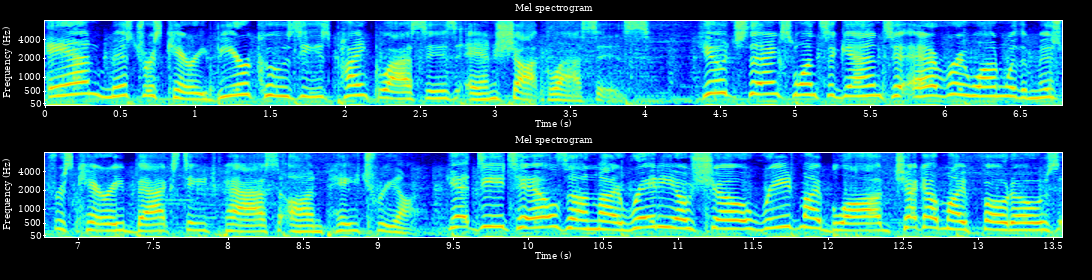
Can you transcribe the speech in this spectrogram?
and Mistress Carrie beer koozies, pint glasses, and shot glasses. Huge thanks once again to everyone with a Mistress Carrie backstage pass on Patreon. Get details on my radio show, read my blog, check out my photos,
